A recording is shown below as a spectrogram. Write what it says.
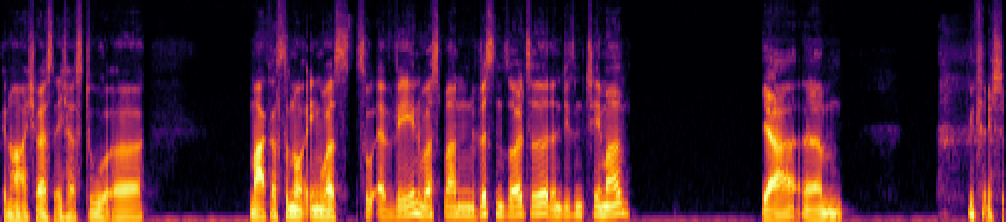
genau, ich weiß nicht, hast du, äh, Marc, hast du noch irgendwas zu erwähnen, was man wissen sollte in diesem Thema? Ja, ähm, ich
